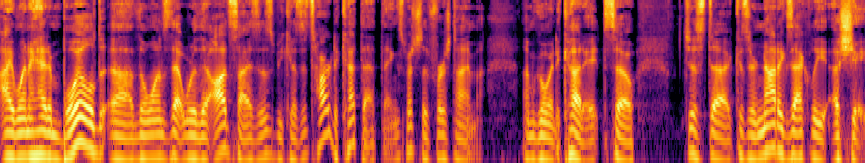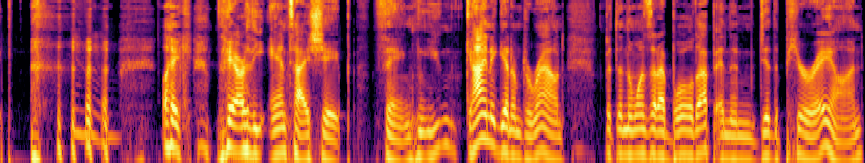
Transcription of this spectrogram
i went ahead and boiled uh the ones that were the odd sizes because it's hard to cut that thing especially the first time i'm going to cut it so just uh because they're not exactly a shape Mhm. like they are the anti-shape thing. You can kind of get them to round, but then the ones that I boiled up and then did the puree on,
